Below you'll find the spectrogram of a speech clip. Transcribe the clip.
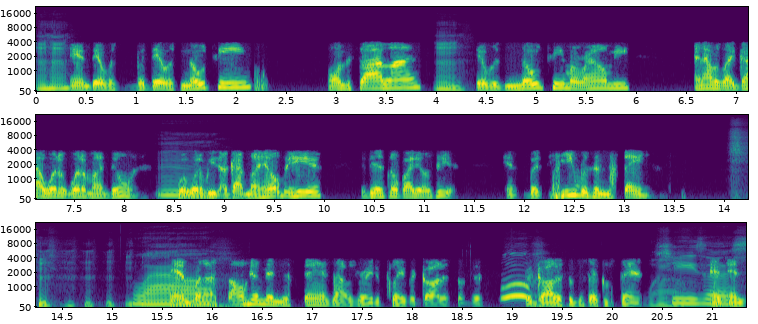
Mm-hmm. And there was but there was no team on the sidelines. Mm. There was no team around me, and I was like, God, what what am I doing? What, what do we? I got my helmet here. There's nobody else here, and but he was in the stands. Wow. And when I saw him in the stands, I was ready to play, regardless of the Woo. regardless of the circumstance. wow. Jesus. and-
